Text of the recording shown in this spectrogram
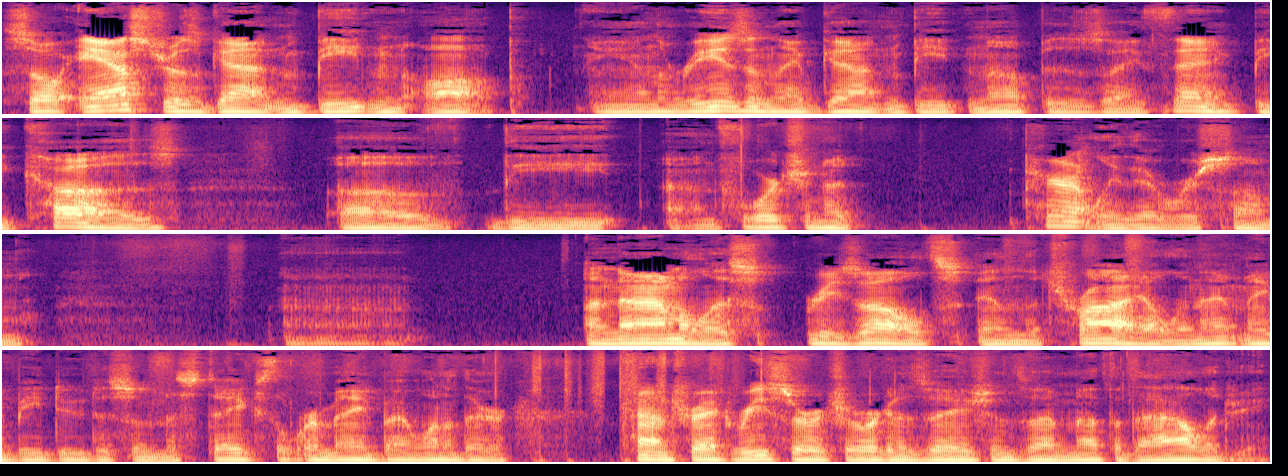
So Astra's gotten beaten up. And the reason they've gotten beaten up is, I think, because of the unfortunate, apparently, there were some uh, anomalous results in the trial, and that may be due to some mistakes that were made by one of their contract research organizations on methodology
